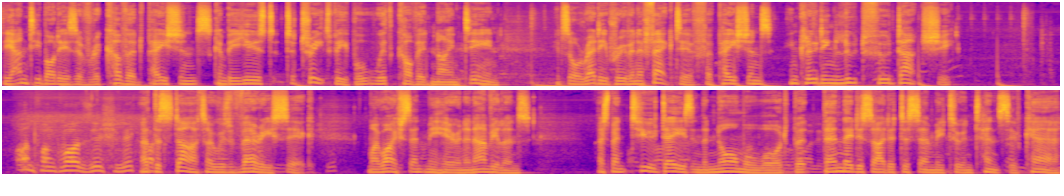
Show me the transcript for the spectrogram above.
The antibodies of recovered patients can be used to treat people with COVID 19. It's already proven effective for patients, including Lutfu Daci. At the start, I was very sick. My wife sent me here in an ambulance. I spent two days in the normal ward, but then they decided to send me to intensive care.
